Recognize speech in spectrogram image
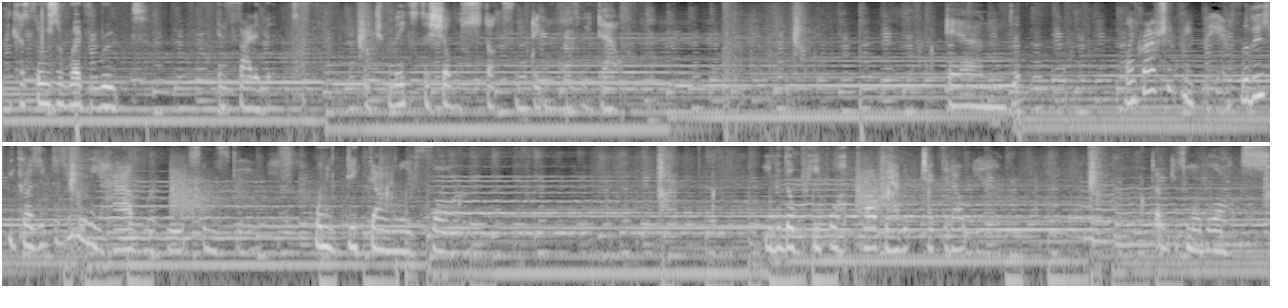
Because there's a red root inside of it, makes the shovel stuck from digging all the way down. And Minecraft should be banned for this because it doesn't really have red roots in this game when you dig down really far. Even though people probably haven't checked it out yet. Time to get some more blocks.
